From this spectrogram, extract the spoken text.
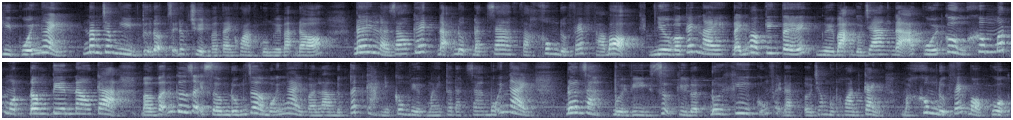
thì cuối ngày 500 nghìn tự động sẽ được chuyển vào tài khoản của người bạn đó. Đây là giao kết đã được đặt ra và không được phép phá bỏ. Nhờ vào cách này, đánh vào kinh tế, người bạn của Trang đã cuối cùng không mất một đồng tiền nào cả mà vẫn cứ dậy sớm đúng giờ mỗi ngày và làm được tất cả những công việc mà anh ta đặt ra mỗi ngày. Đơn giản, bởi vì sự kỷ luật đôi khi cũng phải đặt ở trong một hoàn cảnh mà không được phép bỏ cuộc.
